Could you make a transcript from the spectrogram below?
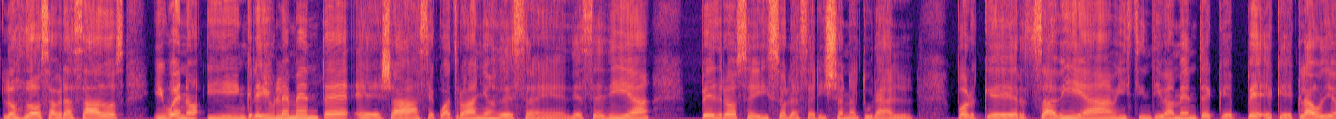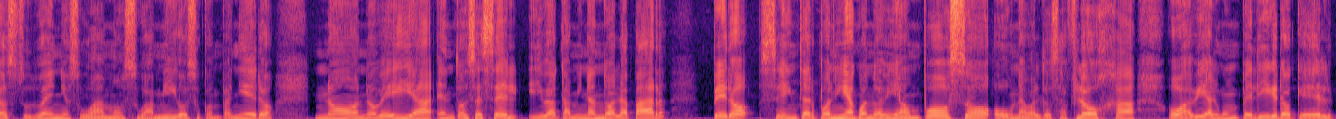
Los dos abrazados. Y bueno, increíblemente, eh, ya hace cuatro años de ese, de ese día, Pedro se hizo lazarillo natural, porque sabía instintivamente que, que Claudio, su dueño, su amo, su amigo, su compañero, no, no veía, entonces él iba caminando a la par, pero se interponía cuando había un pozo o una baldosa floja o había algún peligro que él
